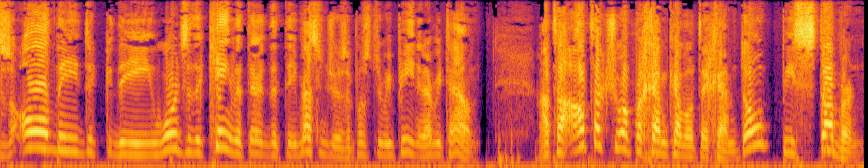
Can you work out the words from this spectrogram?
is all the, the, the words of the king that that the messenger is supposed to repeat in every town. Don't be stubborn.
